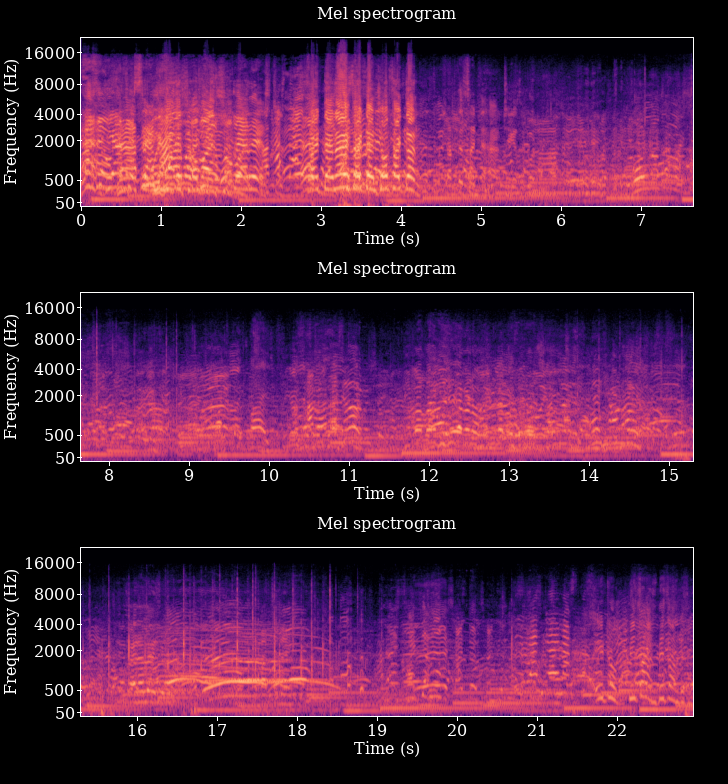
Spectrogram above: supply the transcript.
হ্যাঁ, ওইখানে সবাই সবাই সাইড দেন এই সাইড দেন সব সাইড দেন চারটে সাইডে হ্যাঁ ঠিক আছে একটু পিছান পিছান পিছান।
